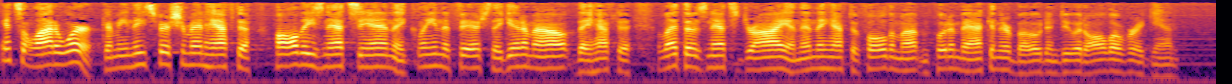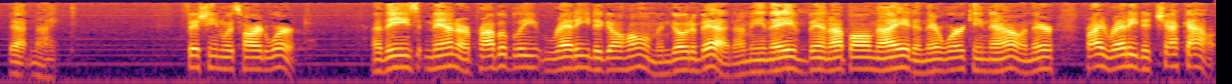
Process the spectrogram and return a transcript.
it's a lot of work. I mean, these fishermen have to haul these nets in, they clean the fish, they get them out, they have to let those nets dry, and then they have to fold them up and put them back in their boat and do it all over again that night. Fishing was hard work. Uh, these men are probably ready to go home and go to bed. I mean, they've been up all night and they're working now and they're probably ready to check out.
